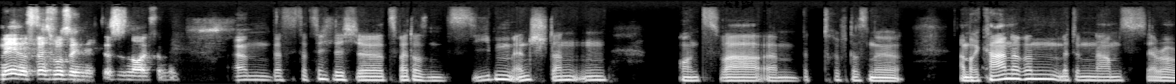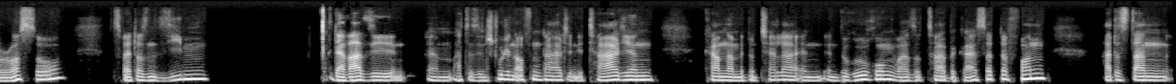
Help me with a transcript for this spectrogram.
Nee, das, das wusste ich nicht. Das ist neu für mich. Ähm, das ist tatsächlich äh, 2007 entstanden. Und zwar ähm, betrifft das eine Amerikanerin mit dem Namen Sarah Rosso. 2007, da war sie, ähm, hatte sie einen Studienaufenthalt in Italien, kam dann mit Nutella in, in Berührung, war total begeistert davon, hat es dann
